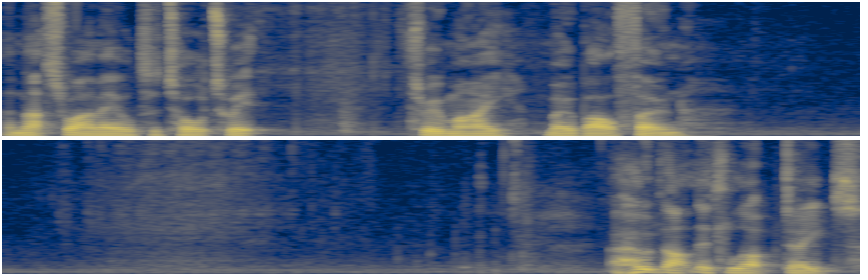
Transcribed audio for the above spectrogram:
and that's why I'm able to talk to it through my mobile phone. I hope that little update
